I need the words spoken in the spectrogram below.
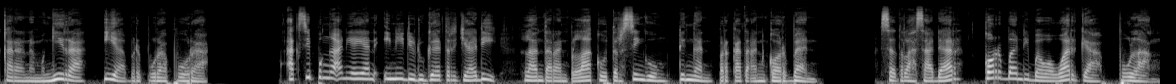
karena mengira ia berpura-pura. Aksi penganiayaan ini diduga terjadi lantaran pelaku tersinggung dengan perkataan korban. Setelah sadar, korban dibawa warga pulang.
